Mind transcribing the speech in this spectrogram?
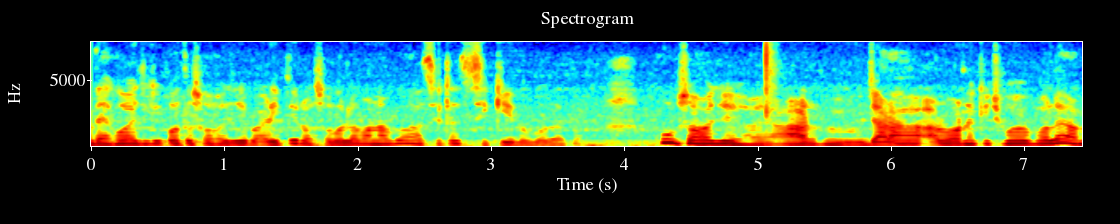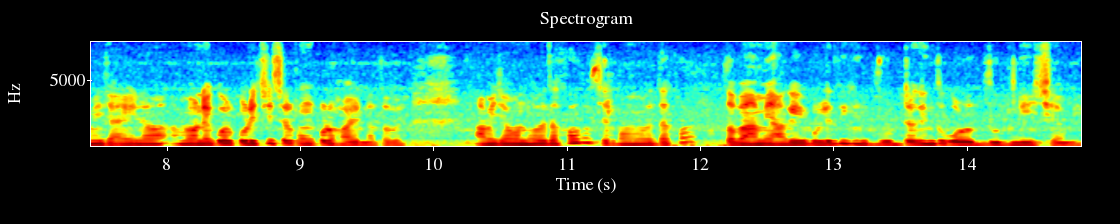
দেখো আজকে কত সহজেই বাড়িতে রসগোল্লা বানাবো আর সেটা শিখিয়ে দেবো, দেখো। খুব সহজেই হয়। আর যারা আরও অনেক কিছুভাবে বলে, আমি জানি না, আমি অনেকবার করেছি, সেরকম করে হয় না তবে। আমি যেমনভাবে দেখাবো, সেরকমভাবে দেখো। তবে আমি আগেই বলে দিই দুধটা কিন্তু গরুর দুধ নিয়েছি আমি।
